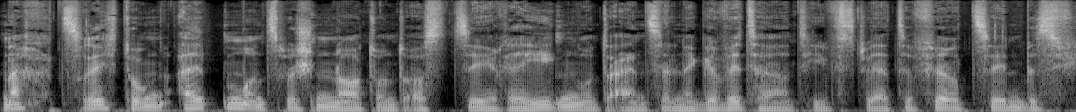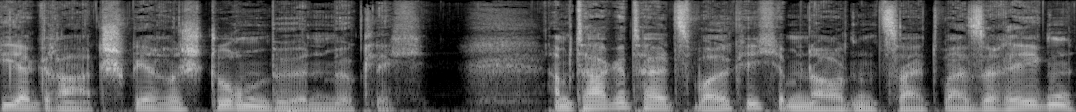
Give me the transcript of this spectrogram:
Nachts Richtung Alpen und zwischen Nord- und Ostsee Regen und einzelne Gewitter, Tiefstwerte 14 bis 4 Grad, schwere Sturmböen möglich. Am Tage teils wolkig, im Norden zeitweise Regen,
